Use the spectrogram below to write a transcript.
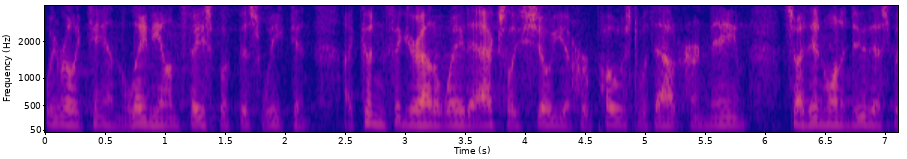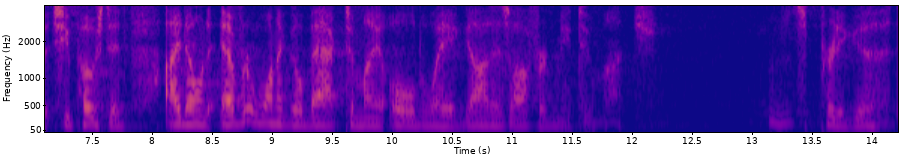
We really can. The lady on Facebook this week, and I couldn't figure out a way to actually show you her post without her name, so I didn't want to do this, but she posted, I don't ever want to go back to my old way. God has offered me too much. It's pretty good.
